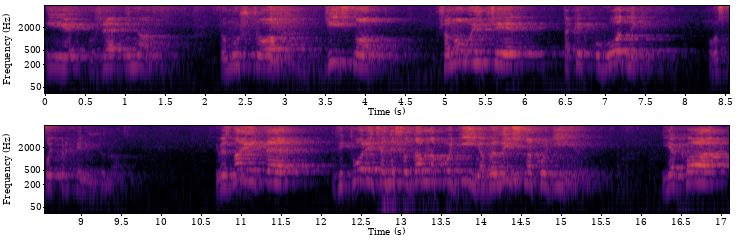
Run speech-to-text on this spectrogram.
і вже і нам. Тому що дійсно, вшановуючи таких угодників, Господь прихильний до нас. І ви знаєте, відтворюється нещодавна подія, велична подія, яка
